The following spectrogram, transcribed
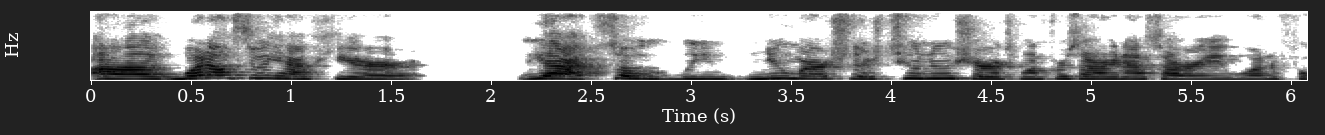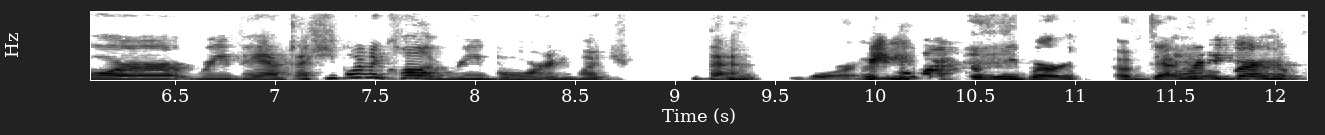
Uh, what else do we have here? yeah, so we new merch. There's two new shirts, one for Sorry Not Sorry, one for Revamped. I keep wanting to call it Reborn, which that Reborn. Reborn. the rebirth of Demi. Rebirth.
